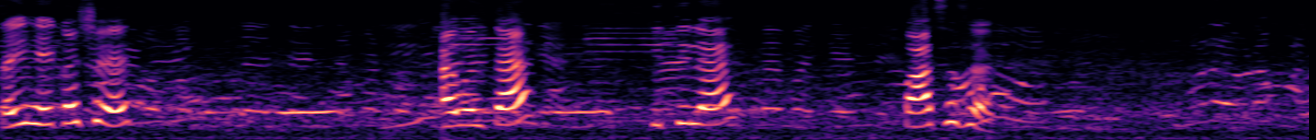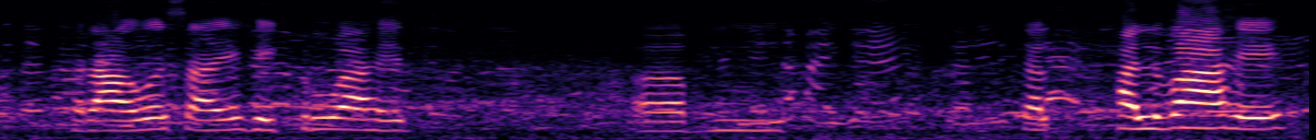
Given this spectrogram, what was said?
ताई हे कसे आहेत? काय बोलताय? कितीला आहे? पाच हजार. रावस आहे हेकरू आहेत. अं, त्याला हलवा आहे.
